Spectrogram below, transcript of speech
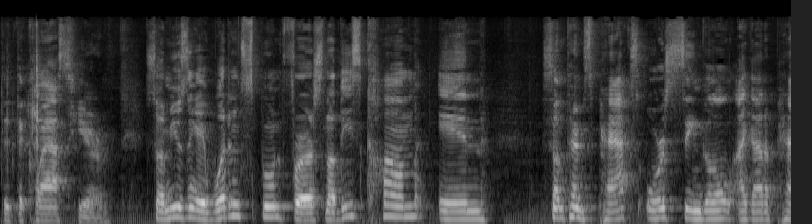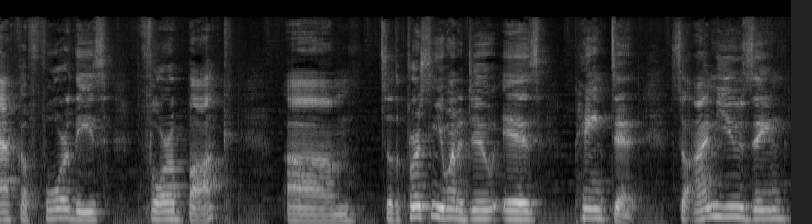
the, the class here. So I'm using a wooden spoon first. Now these come in sometimes packs or single. I got a pack of four of these for a buck. Um, so the first thing you wanna do is paint it. So I'm using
